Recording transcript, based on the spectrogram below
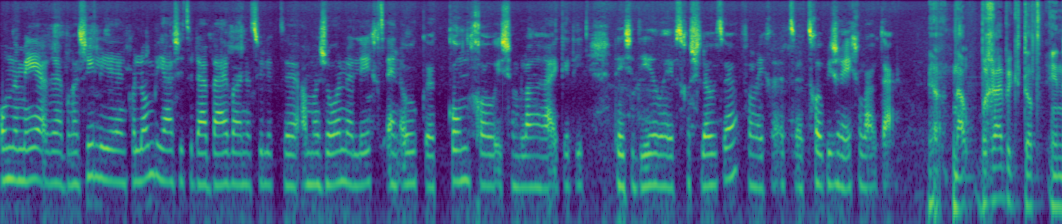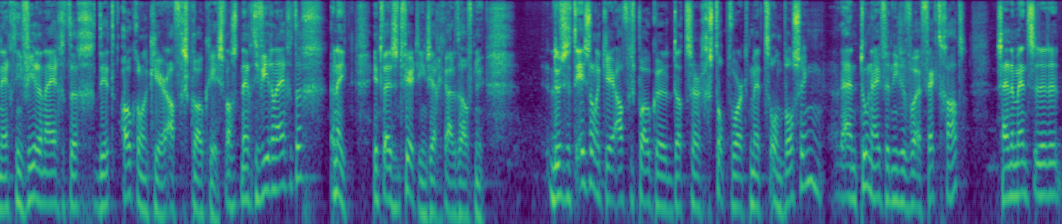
Onder meer uh, Brazilië en Colombia zitten daarbij, waar natuurlijk de Amazone ligt. En ook uh, Congo is een belangrijke die deze deal heeft gesloten vanwege het uh, tropisch regenwoud daar. Ja, nou begrijp ik dat in 1994 dit ook al een keer afgesproken is. Was het 1994? Nee, in 2014 zeg ik uit het hoofd nu. Dus het is al een keer afgesproken dat er gestopt wordt met ontbossing. En toen heeft het niet zoveel effect gehad. Zijn de mensen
